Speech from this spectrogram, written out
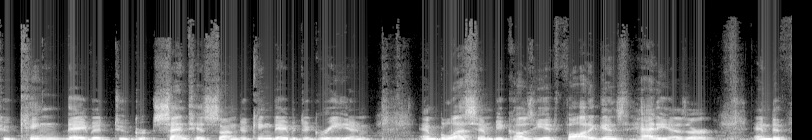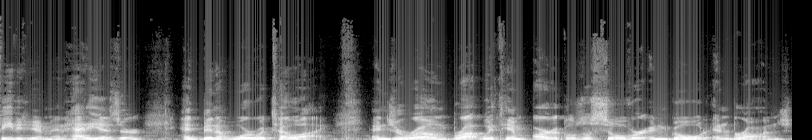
to King David to sent his son to King David to greet him and bless him because he had fought against Hadadezer and defeated him, and Hadadezer had been at war with Toi. And Joram brought with him articles of silver and gold and bronze.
